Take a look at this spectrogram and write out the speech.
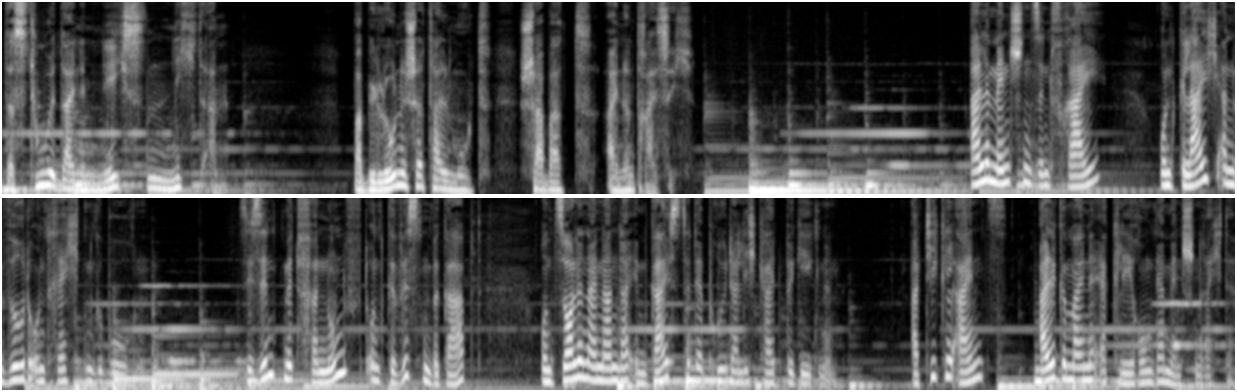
das tue deinem Nächsten nicht an. Babylonischer Talmud, Schabbat 31. Alle Menschen sind frei und gleich an Würde und Rechten geboren. Sie sind mit Vernunft und Gewissen begabt und sollen einander im Geiste der Brüderlichkeit begegnen. Artikel 1 Allgemeine Erklärung der Menschenrechte.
